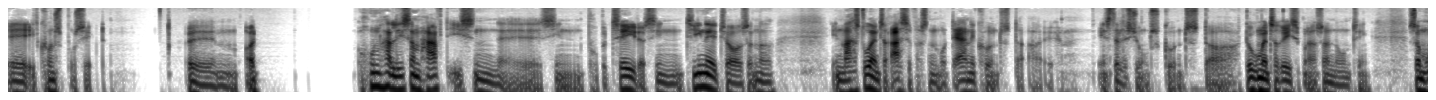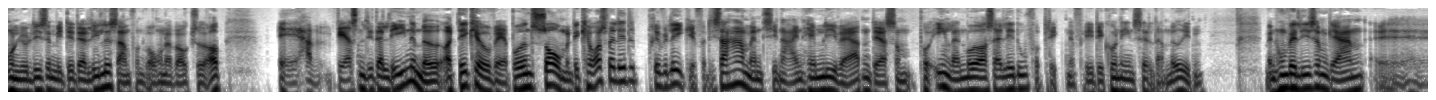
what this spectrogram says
øh, et kunstprojekt. Øh, og hun har ligesom haft i sin, øh, sin pubertet og sin teenageår og sådan noget, en meget stor interesse for sådan moderne kunst og øh, installationskunst og dokumentarisme og sådan nogle ting, som hun jo ligesom i det der lille samfund, hvor hun er vokset op, øh, har været sådan lidt alene med. Og det kan jo være både en sorg, men det kan jo også være lidt et privilegie, fordi så har man sin egen hemmelige verden der, som på en eller anden måde også er lidt uforpligtende, fordi det er kun en selv, der er med i den. Men hun vil ligesom gerne, øh,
